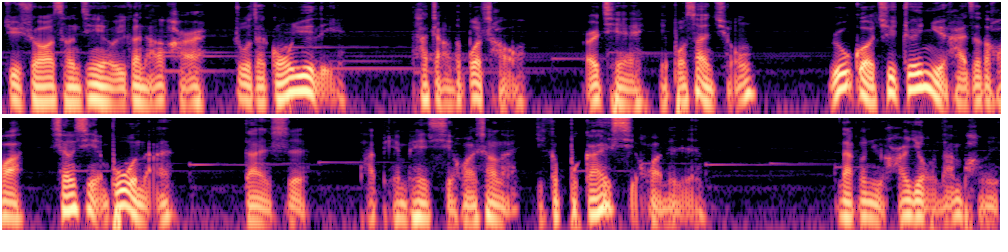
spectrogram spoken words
据说曾经有一个男孩住在公寓里，他长得不丑，而且也不算穷。如果去追女孩子的话，相信也不难。但是他偏偏喜欢上了一个不该喜欢的人。那个女孩有男朋友，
